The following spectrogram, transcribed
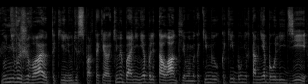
Ну, не выживают такие люди в «Спартаке». Какими бы они не были талантливыми, какими, какие бы у них там не были идеи,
